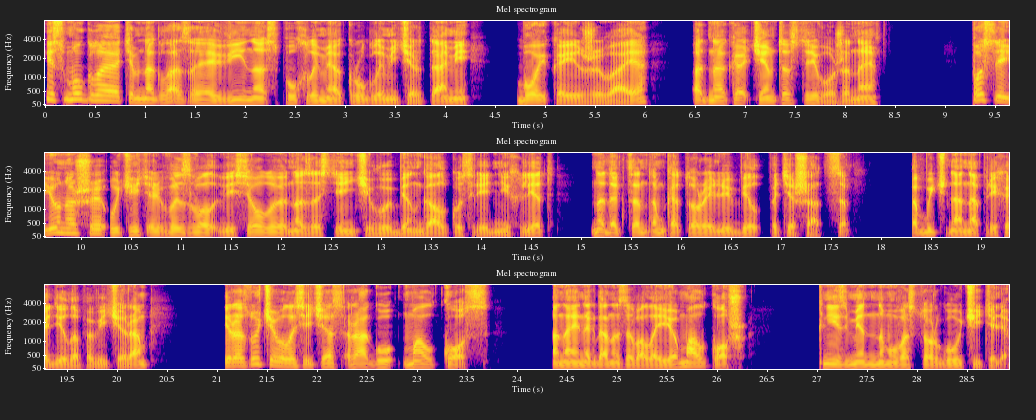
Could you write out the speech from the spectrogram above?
и смуглая темноглазая Вина с пухлыми округлыми чертами, бойкая и живая — однако чем-то встревоженная. После юноши учитель вызвал веселую, но застенчивую бенгалку средних лет, над акцентом которой любил потешаться. Обычно она приходила по вечерам и разучивала сейчас рагу «Малкос». Она иногда называла ее «Малкош», к неизменному восторгу учителя.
